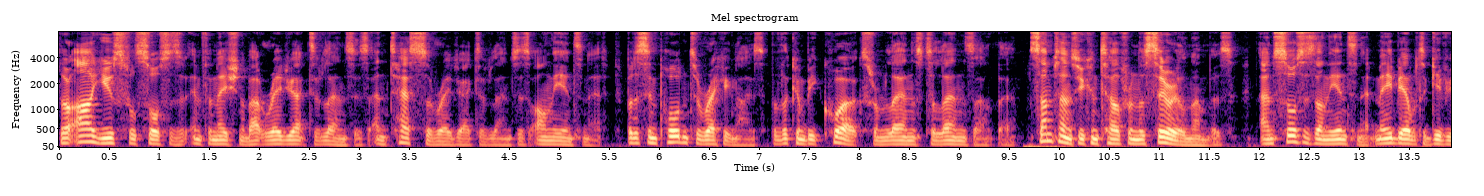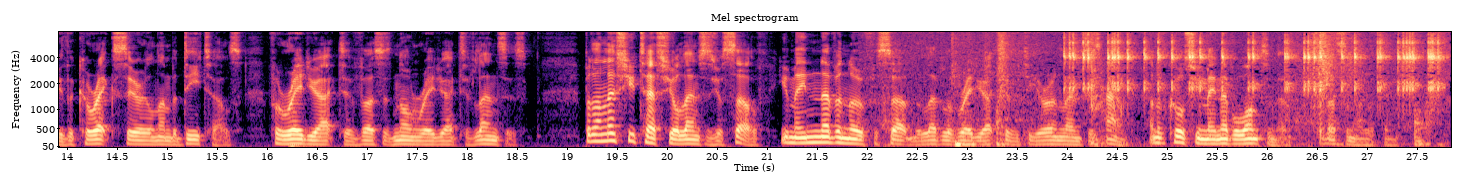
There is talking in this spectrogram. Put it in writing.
there are useful sources of information about radioactive lenses and tests of radioactive lenses on the internet, but it's important to recognise that there can be quirks from lens to lens out there. Sometimes you can tell from the serial numbers, and sources on the internet may be able to give you the correct serial number details for radioactive versus non-radioactive lenses. But unless you test your lenses yourself, you may never know for certain the level of radioactivity your own lenses have. And of course you may never want to know, but that's another thing.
